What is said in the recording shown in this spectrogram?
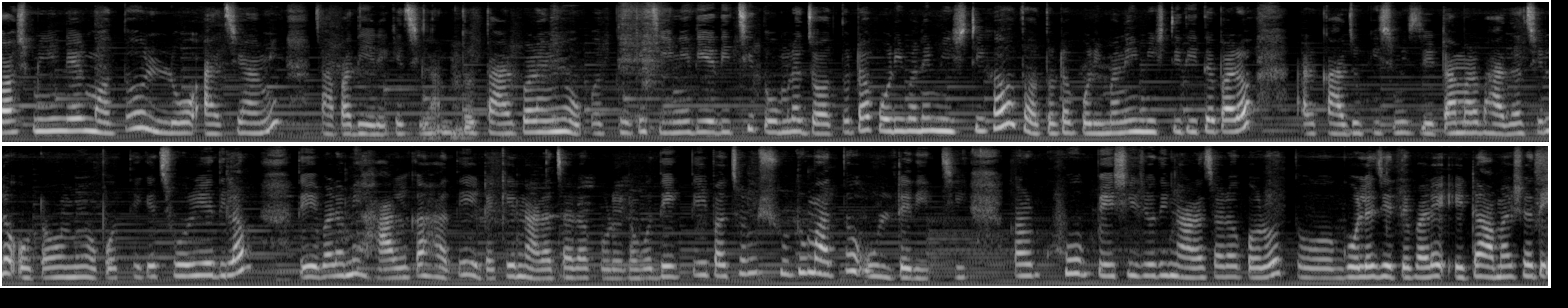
দশ মিনিটের মতো লো আছে আমি চাপা দিয়ে রেখেছিলাম। তো তারপর আমি ওপর থেকে চিনি দিয়ে দিচ্ছি। তোমরা যতটা পরিমাণে মিষ্টি খাও, ততটা পরিমাণেই মিষ্টি দিতে পারো। আর কাজু কিশমিশ যেটা আমার ভাজা ছিল, ওটাও আমি ওপর থেকে ছড়িয়ে দিলাম। তো এবার আমি হালকা হাতে এটাকে নাড়াচাড়া করে নেব। দেখতেই পাচ্ছ আমি শুধুমাত্র উল্টে দিচ্ছি। কারণ খুব বেশি যদি নাড়াচাড়া করো, তো গলে যেতে পারে। এটা আমার সাথে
